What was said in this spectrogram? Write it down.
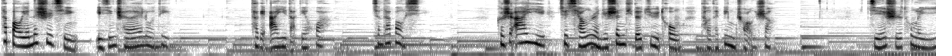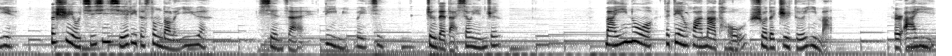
他保研的事情已经尘埃落定。他给阿义打电话，向他报喜。可是阿义却强忍着身体的剧痛，躺在病床上。结石痛了一夜，被室友齐心协力地送到了医院，现在粒米未进，正在打消炎针。马一诺在电话那头说的志得意满，而阿义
